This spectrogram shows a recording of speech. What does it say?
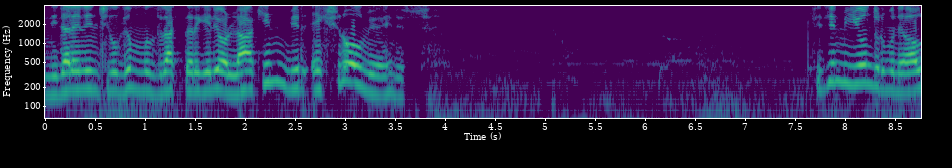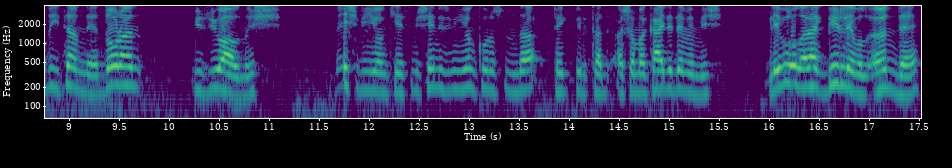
Nidalee'nin çılgın mızrakları geliyor lakin bir action olmuyor henüz. Fizz'in milyon durumu ne? Aldığı item ne? Doran yüzüğü almış. 5 milyon kesmiş. Henüz milyon konusunda pek bir aşama kaydedememiş. Level olarak bir level önde.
